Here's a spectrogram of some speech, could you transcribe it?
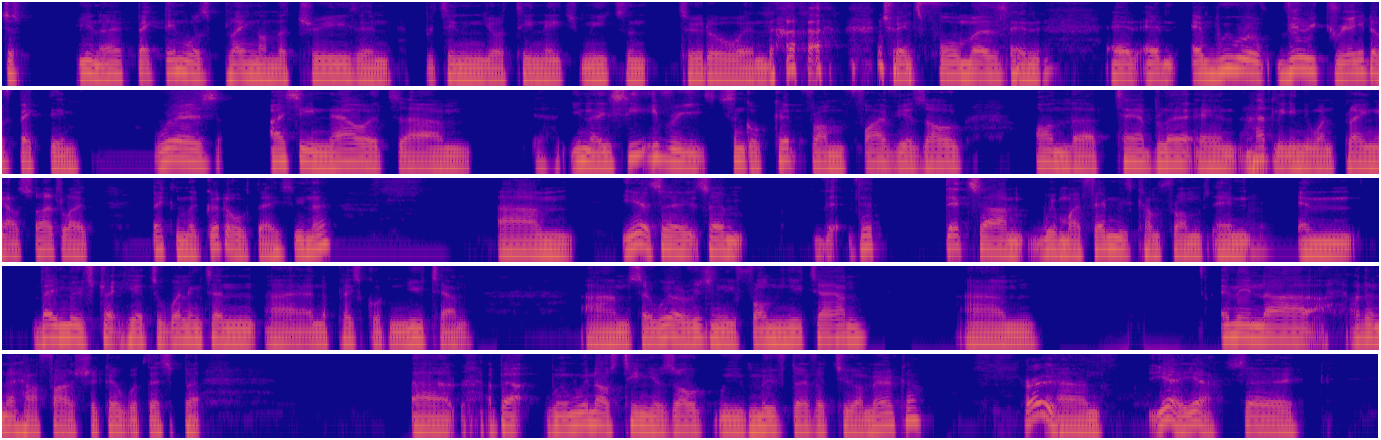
just you know back then was playing on the trees and pretending you're a teenage mutant turtle and transformers and, and and and we were very creative back then. Whereas i see now it's um you know you see every single kid from five years old on the tablet and hardly anyone playing outside like back in the good old days you know? Um yeah so so th- that that's um, where my family's come from, and mm. and they moved straight here to Wellington uh, in a place called Newtown. Um, so we are originally from Newtown, um, and then uh, I don't know how far I should go with this, but uh, about when, when I was ten years old, we moved over to America. True. Um, yeah, yeah. So,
